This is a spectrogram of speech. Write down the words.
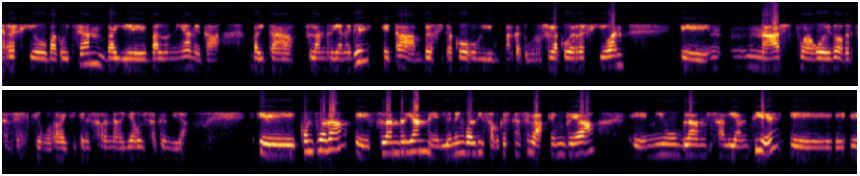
erregio bakoitzan, bai e, Balonian eta baita Flandrian ere, eta Belgikako, hori, barkatu, Bruselako erregioan, e, nahaztuago edo agertzen zaizkigu, horregaitik ere zarren gehiago izaten dira. E, kontua da, e, Flandrian e, lehenengo aldiz aurkezten zela NBA, e, New Blanc Aliantie, e, e,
